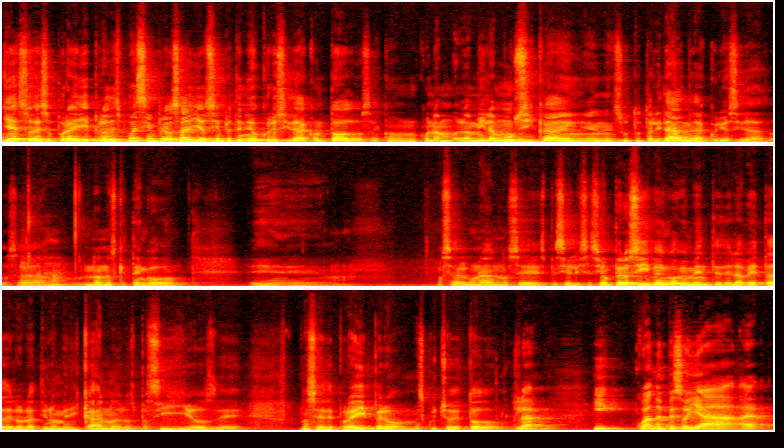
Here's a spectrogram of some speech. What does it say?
y eso, eso, por ahí. Pero después siempre, o sea, yo siempre he tenido curiosidad con todo. O sea, con, con la- a mí la música en, en- en su totalidad me da curiosidad. O sea, Ajá. no, no es que tengo, eh, o sea, alguna, no sé, especialización. Pero sí, vengo obviamente de la beta de lo latinoamericano, de los pasillos, de, no sé, de por ahí, pero escucho de todo. Claro. ¿Y cuándo empezó ya, a-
